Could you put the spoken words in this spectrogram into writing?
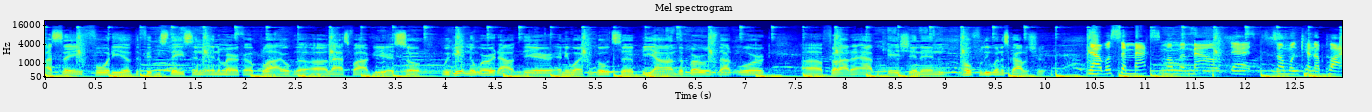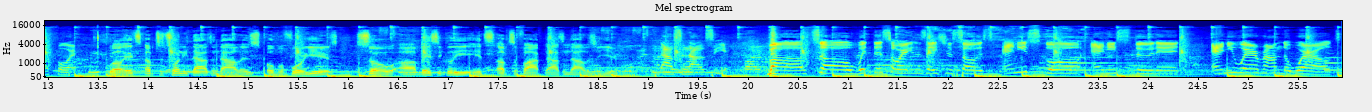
I say 40 of the 50 states in, in America apply over the uh, last five years. So we're getting the word out there. Anyone can go to beyondtheboroughs.org, uh, fill out an application, and hopefully win a scholarship. Now, what's the maximum amount that someone can apply for? Well, it's up to $20,000 over four years. So uh, basically, it's up to $5,000 a year. $5,000 a year. Well, so with this organization, so it's any school, any student, anywhere around the world.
